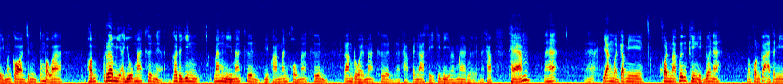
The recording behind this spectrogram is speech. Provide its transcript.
ศีมังกรจึงต้องบอกว่า พอเริ่มมีอายุมากขึ้นเนี่ยก็จะยิ่งมั่งมีมากขึ้น มีความมั่นคงมากขึ้น ร่ำรวยมากขึ้นนะครับเป็นราศีที่ดีมากๆเลยนะครับแถมนะฮะยังเหมือนกับมีคนมาพึ่งพิงอีกด้วยนะบางคนก็อาจจะมี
